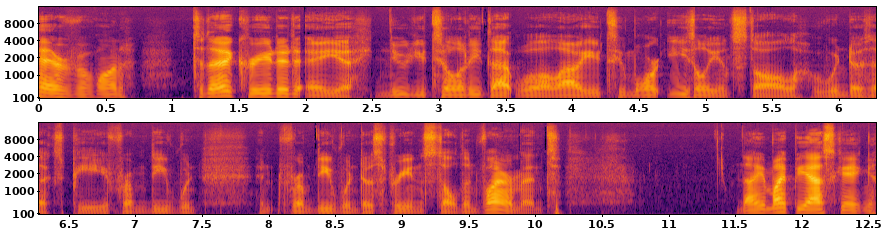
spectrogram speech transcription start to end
Hey everyone, today I created a uh, new utility that will allow you to more easily install Windows XP from the win from the Windows pre-installed environment. Now you might be asking,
